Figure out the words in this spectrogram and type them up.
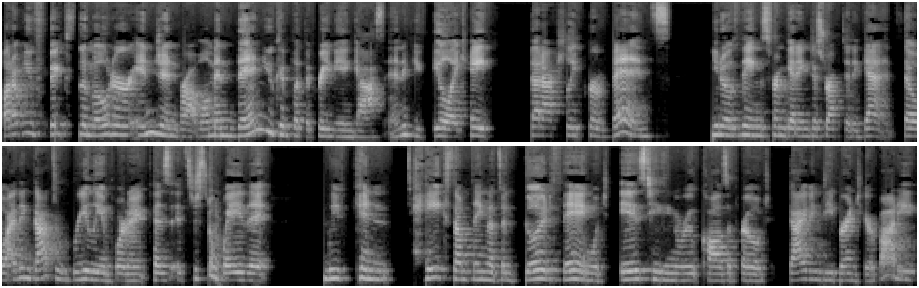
Why don't you fix the motor engine problem and then you can put the premium gas in if you feel like, hey, that actually prevents, you know, things from getting disrupted again. So I think that's really important because it's just a way that we can take something that's a good thing, which is taking a root cause approach, diving deeper into your body,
